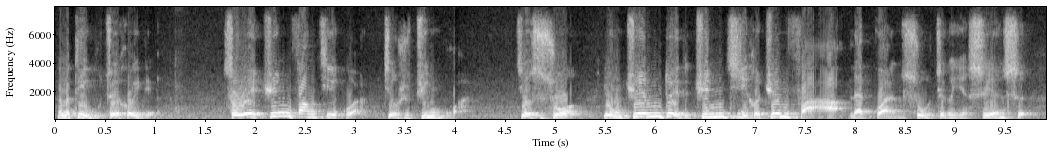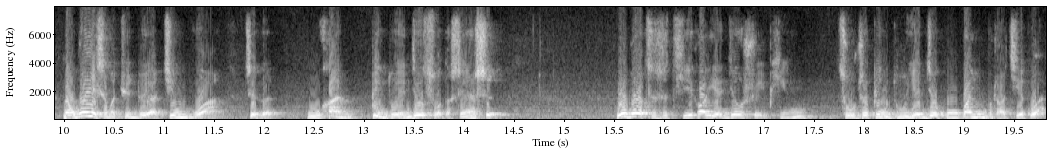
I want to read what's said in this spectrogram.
那么第五最后一点，所谓军方接管就是军管，就是说用军队的军纪和军法来管束这个也实验室。那为什么军队要经管这个武汉病毒研究所的实验室？如果只是提高研究水平，组织病毒研究攻关用不着接管，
